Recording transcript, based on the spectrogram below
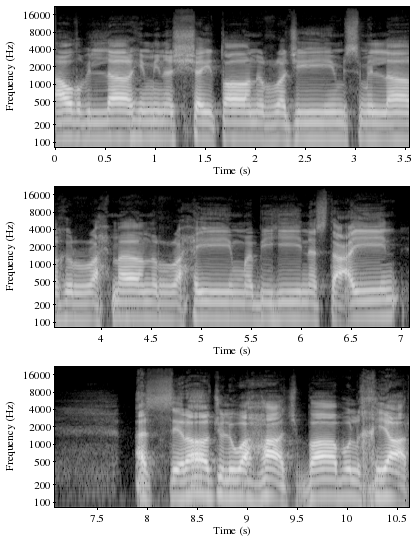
أعوذ بالله من الشيطان الرجيم بسم الله الرحمن الرحيم وبه نستعين السراج الوهاج باب الخيار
